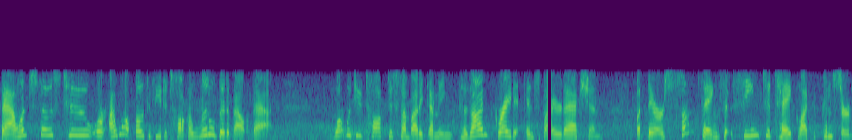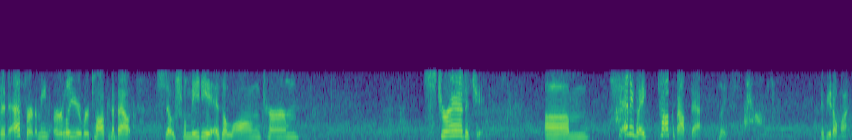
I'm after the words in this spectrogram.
balance those two, or I want both of you to talk a little bit about that? What would you talk to somebody? I mean, because I'm great at inspired action, but there are some things that seem to take like a concerted effort. I mean, earlier we were talking about social media as a long term strategy. Um, Anyway, talk about that, please, if you don't mind.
